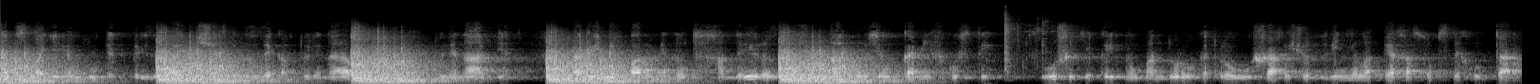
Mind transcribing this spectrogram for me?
как с лагеря лупят, призывая несчастных зэков то ли на работу, то ли на обед. Прогремев пару минут, Андрей раздраженно бросил камень в кусты. «Слушайте!» — крикнул Бандуру, у которого в ушах еще звенело эхо собственных ударов.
